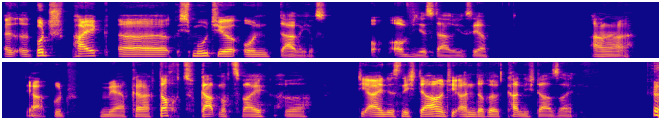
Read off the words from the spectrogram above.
äh, Butch, Pike, äh, Smoothie und Darius. O obvious Darius, ja. Äh, ja, gut, mehr Charakter. Doch, es gab noch zwei, aber die eine ist nicht da und die andere kann nicht da sein.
